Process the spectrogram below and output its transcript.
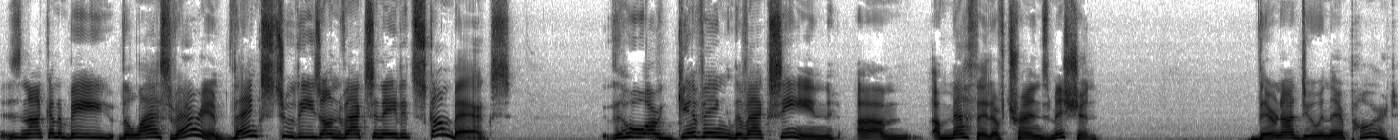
is not going to be the last variant, thanks to these unvaccinated scumbags who are giving the vaccine um, a method of transmission. They're not doing their part.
